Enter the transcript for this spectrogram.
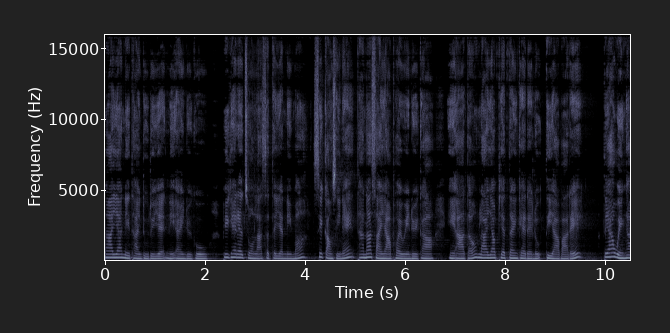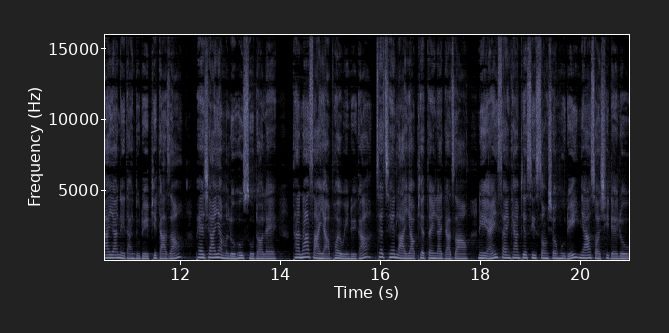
ငားရနေထိုင်သူတွေရဲ့နေအိမ်တွေကိုပြီးခဲ့တဲ့ဇွန်လ17ရက်နေ့မှာစစ်ကောင်စီနဲ့ဌာနဆိုင်ရာဖွဲ့ဝင်တွေကအင်အားသုံးလာရောက်ဖျက်သိမ်းခဲ့တယ်လို့သိရပါဗျ။တရားဝင်ငားရနေထိုင်သူတွေဖြစ်တာကြောင့်ဖယ်ရှားရမလို့ဟုတ်ဆိုတော့လဲ ဌာနဆိုင်ရာအဖွဲ့ဝင်တွေကချက်ချင်းလာရောက်ဖျက်သိမ်းလိုက်တာကြောင့်နေအိမ်ဆိုင်ခံပစ္စည်းဆုံးရှုံးမှုတွေများစွာရှိတယ်လို့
